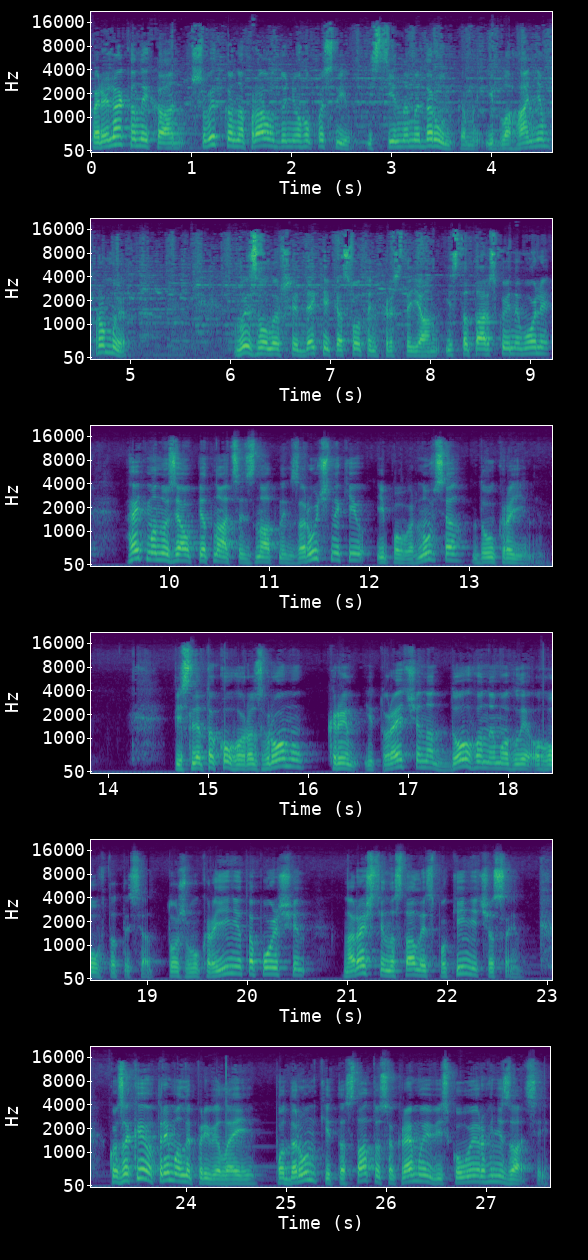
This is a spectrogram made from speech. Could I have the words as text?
Переляканий хан швидко направив до нього послів із цінними дарунками і благанням про мир. Визволивши декілька сотень християн із татарської неволі, гетьман узяв 15 знатних заручників і повернувся до України. Після такого розгрому Крим і Туреччина довго не могли оговтатися, тож в Україні та Польщі нарешті настали спокійні часи. Козаки отримали привілеї, подарунки та статус окремої військової організації,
